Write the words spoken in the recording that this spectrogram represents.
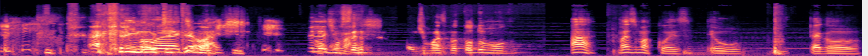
Aquele Filho maldito é é demais. Filho é demais. certeza, É demais pra todo mundo. Ah, mais uma coisa. Eu pego.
